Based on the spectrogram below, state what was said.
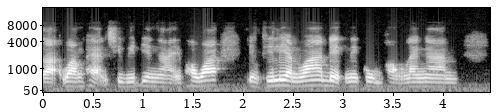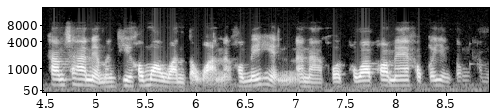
จะวางแผนชีวิตยังไง เพราะว่าอย่างที่เรียนว่าเด็กในกลุ่มของแรงงานข้ามชาติเนี่ยบางทีเขามองวันต่อวันอะเขาไม่เห็นอนาคต เพราะว่าพ่อแม่เขาก็ยังต้องทำงา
